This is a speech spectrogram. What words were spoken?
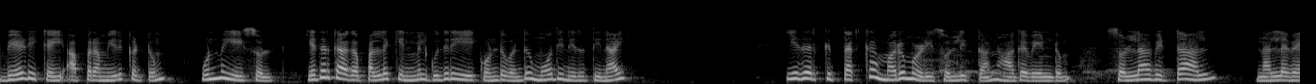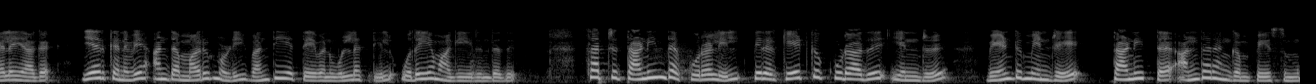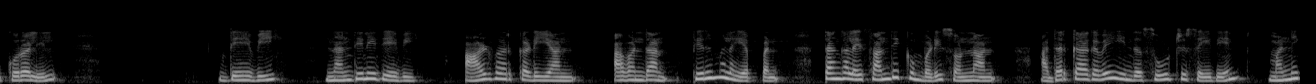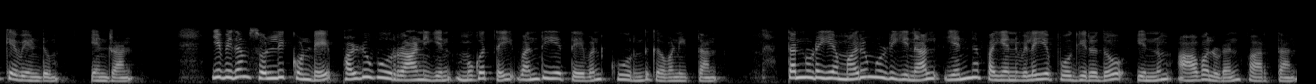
வேடிக்கை அப்புறம் இருக்கட்டும். உண்மையை சொல். எதற்காக பல்லக்கின் மேல் குதிரையை கொண்டு வந்து மோதி நிறுத்தினாய்? இதற்கு தக்க மறுமொழி சொல்லித்தான் ஆக வேண்டும். சொல்லாவிட்டால் நல்ல வேலையாக. ஏற்கனவே அந்த மறுமொழி வந்தியத்தேவன் உள்ளத்தில் உதயமாகியிருந்தது சற்று தணிந்த குரலில் பிறர் கேட்கக்கூடாது என்று வேண்டுமென்றே தனித்த அந்தரங்கம் பேசும் குரலில் தேவி நந்தினி தேவி ஆழ்வார்க்கடியான் அவன்தான் திருமலையப்பன். தங்களை சந்திக்கும்படி சொன்னான். அதற்காகவே இந்த சூழ்ச்சி செய்தேன் மன்னிக்க வேண்டும் என்றான். இவ்விதம் சொல்லிக்கொண்டே பழுவூர் ராணியின் முகத்தை வந்தியத்தேவன் கூர்ந்து கவனித்தான். தன்னுடைய மறுமொழியினால் என்ன பயன் விளையப் போகிறதோ என்னும் ஆவலுடன் பார்த்தான்.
